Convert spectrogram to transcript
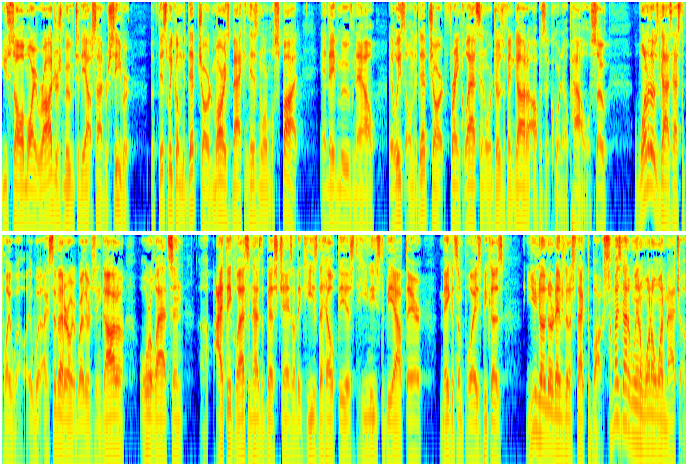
you saw Amari Rogers move to the outside receiver. But this week on the depth chart, Amari's back in his normal spot, and they've moved now, at least on the depth chart, Frank Ladson or Joseph Ngata opposite Cornell Powell. So one of those guys has to play well. It, I said that earlier, whether it's Ngata or Ladson, uh, I think Ladson has the best chance. I think he's the healthiest. He needs to be out there making some plays because you know Notre Dame's going to stack the box. Somebody's got to win a one on one matchup.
